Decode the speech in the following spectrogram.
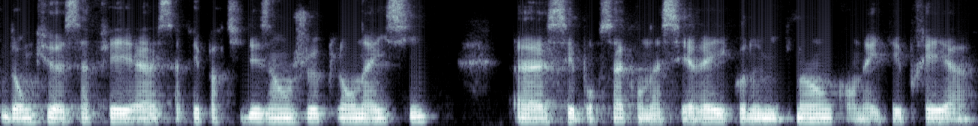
Donc, euh, ça fait, euh, ça fait partie des enjeux que l'on a ici. C'est pour ça qu'on a serré économiquement, qu'on a été prêt à,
